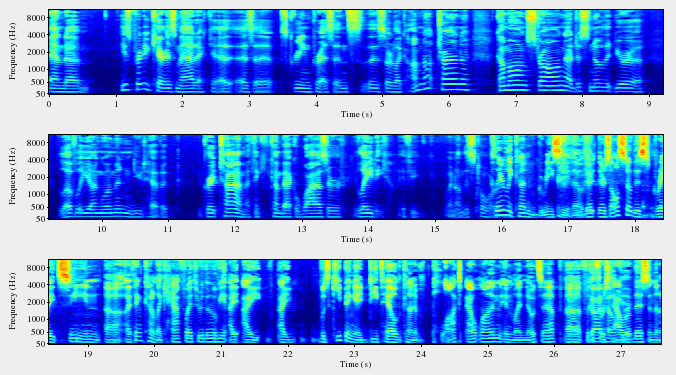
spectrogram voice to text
and um, he's pretty charismatic as, as a screen presence. It's sort of like I'm not trying to come on strong. I just know that you're a lovely young woman and you'd have a, a great time. I think you'd come back a wiser lady if you went on this tour. clearly kind of greasy though. There, there's also this great scene. Uh, I think kind of like halfway through the movie, I, I I was keeping a detailed kind of plot outline in my notes app uh, Oh, for the first hour you. of this, and then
